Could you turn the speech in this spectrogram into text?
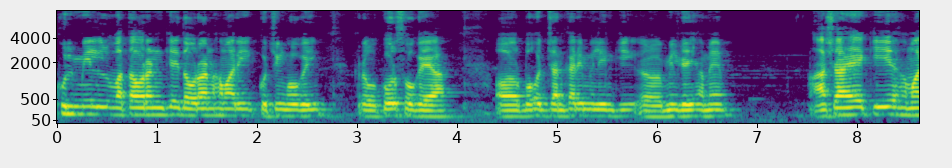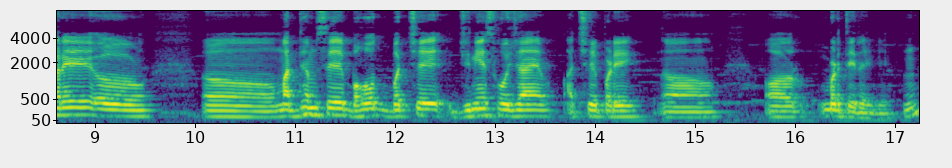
खुलमिल वातावरण के दौरान हमारी कोचिंग हो गई कोर्स हो गया, और बहुत जानकारी मिलेगी मिल गई हमें। आशा है कि हमारे माध्यम से बहुत बच्चे जीनियस हो जाए, अच्छे पढ़े और बढ़ते रहेंगे। हम्म?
